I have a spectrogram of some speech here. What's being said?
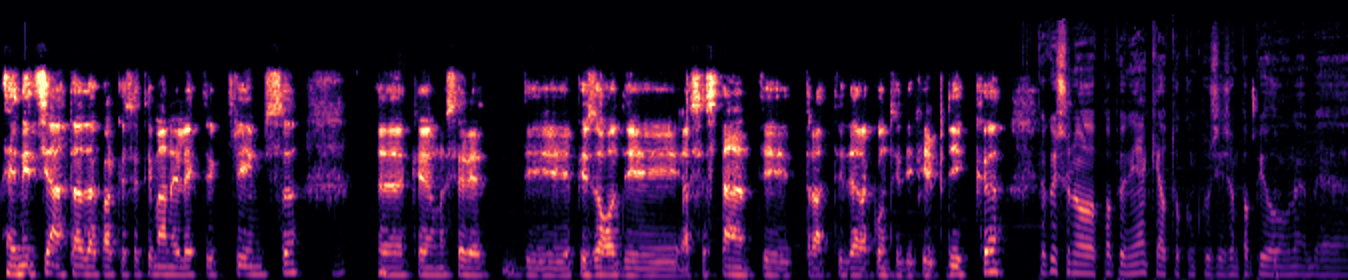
È iniziata da qualche settimana Electric Dreams, mm. Eh, che è una serie di episodi a sé stanti tratti dai racconti di Philip Dick. Per cui sono proprio neanche autoconclusivi, sono proprio una, eh,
